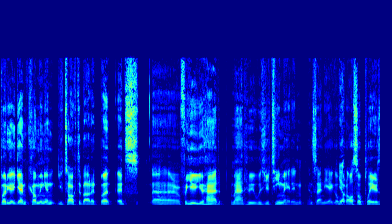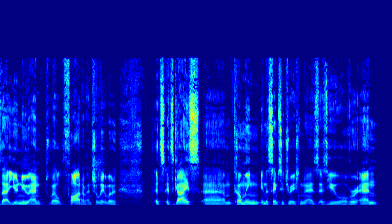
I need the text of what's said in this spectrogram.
but again, coming in, you talked about it, but it's uh, for you. You had Matt, who was your teammate in, in San Diego, Yep. but also players that you knew and well fought eventually. But it's it's guys um, coming in the same situation as, as you over and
